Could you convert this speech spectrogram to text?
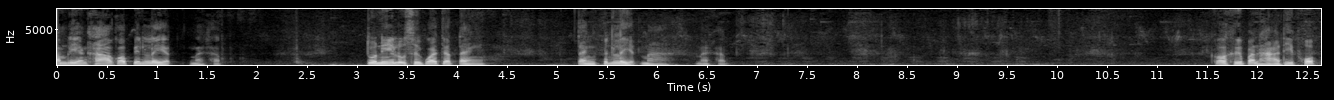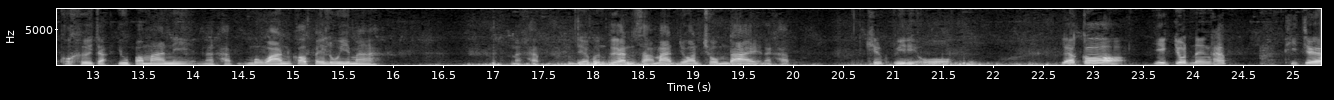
ลำเลียงข้าวก็เป็นเลดนะครับ ตัวนี้รู้สึกว่าจะแต่งแต่งเป็นเลดมานะครับ ก็คือปัญหาที่พบก็คือจะอยู่ประมาณนี้นะครับ เมื่อวานก็ไปลุยมานะครับ เดี๋ยวเพื่อนๆสามารถย้อนชมได้นะครับ คลิปวิดีโอ แล้วก็อีกจุดหนึ่งครับที่เจอ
